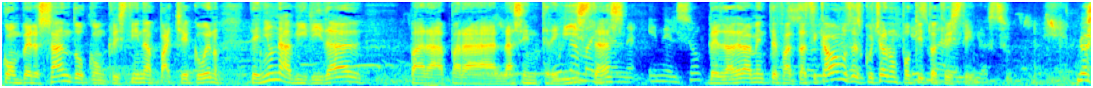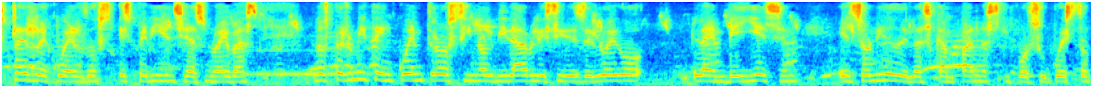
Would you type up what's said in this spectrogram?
conversando con Cristina Pacheco. Bueno, tenía una habilidad para, para las entrevistas verdaderamente fantástica. Vamos a escuchar un poquito a Cristina. Nos trae recuerdos, experiencias nuevas, nos permite encuentros inolvidables y desde luego la embellecen el sonido de las campanas y por supuesto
